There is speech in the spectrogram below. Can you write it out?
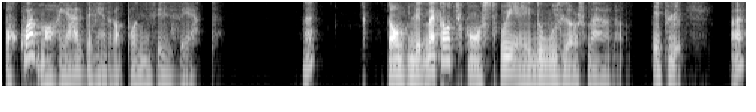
Pourquoi Montréal ne deviendra pas une ville verte? Hein? Donc, mettons, tu construis un 12 logements et plus. Hein?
